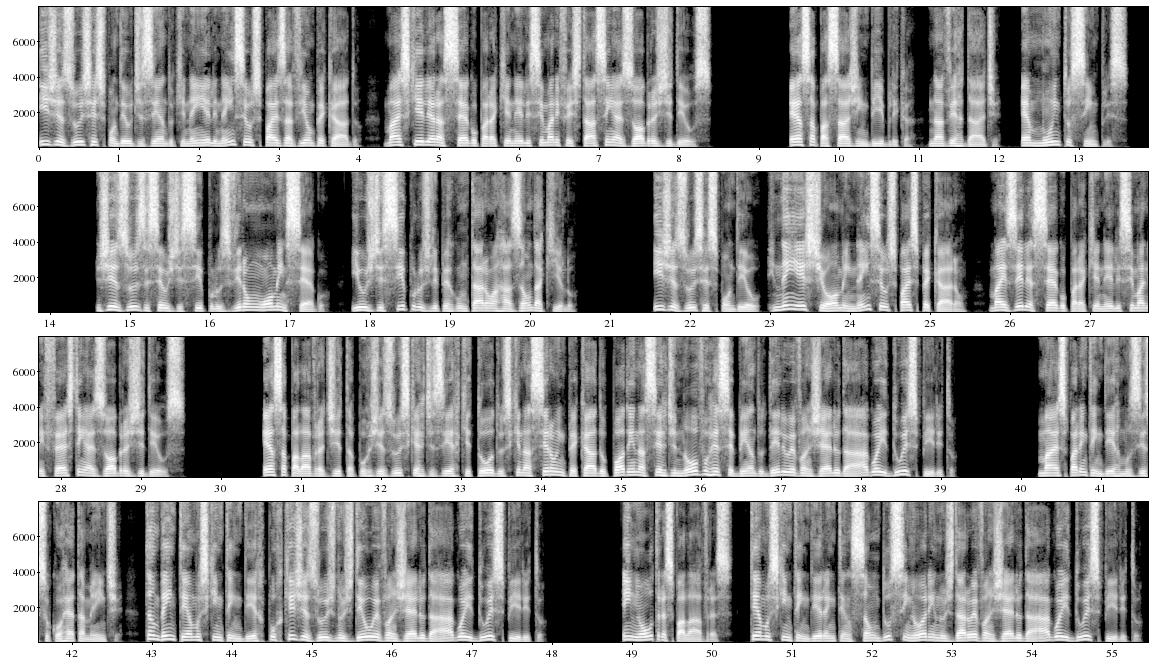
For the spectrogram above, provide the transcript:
E Jesus respondeu dizendo que nem ele nem seus pais haviam pecado, mas que ele era cego para que nele se manifestassem as obras de Deus. Essa passagem bíblica, na verdade, é muito simples. Jesus e seus discípulos viram um homem cego, e os discípulos lhe perguntaram a razão daquilo. E Jesus respondeu: Nem este homem nem seus pais pecaram, mas ele é cego para que nele se manifestem as obras de Deus. Essa palavra dita por Jesus quer dizer que todos que nasceram em pecado podem nascer de novo recebendo dele o Evangelho da água e do Espírito. Mas para entendermos isso corretamente, também temos que entender por que Jesus nos deu o Evangelho da água e do Espírito. Em outras palavras, temos que entender a intenção do Senhor em nos dar o Evangelho da água e do Espírito.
